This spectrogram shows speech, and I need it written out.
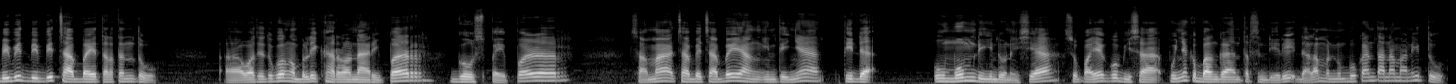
bibit-bibit cabai tertentu. Eh, waktu itu gue ngebeli Carolina Reaper, Ghost Pepper, sama cabai-cabai yang intinya tidak umum di Indonesia supaya gue bisa punya kebanggaan tersendiri dalam menumbuhkan tanaman itu.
